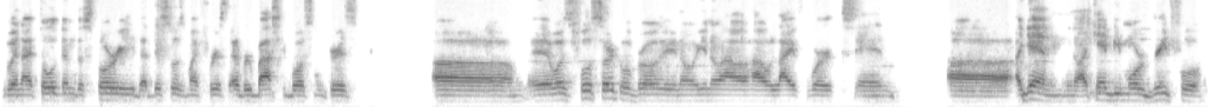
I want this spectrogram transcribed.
when I told them the story that this was my first ever basketball sneakers, um, it was full circle, bro. You know, you know how how life works, and uh, again, you know, I can't be more grateful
